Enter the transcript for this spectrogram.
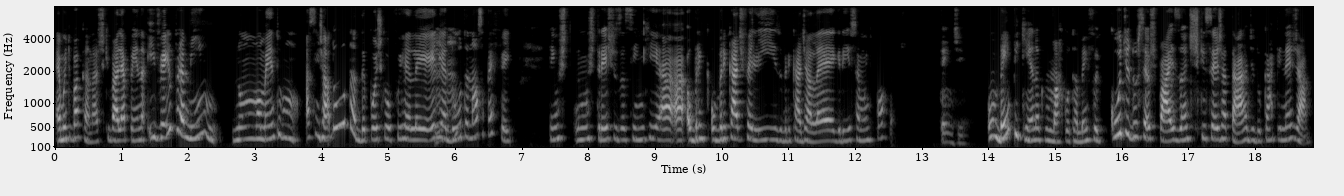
É muito bacana, acho que vale a pena. E veio pra mim num momento, assim, já adulta, depois que eu fui reler ele, Uhum. adulta. Nossa, perfeito. Tem uns, uns trechos, assim, que a, a- o, brin o brincar de feliz, o brincar de alegre, isso é muito importante. Entendi. Um bem pequeno que me marcou também foi Cuide dos seus pais antes que seja tarde, do Carpinejar.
